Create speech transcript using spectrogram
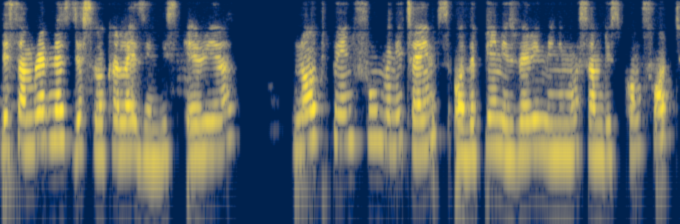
there's some redness just localized in this area, not painful many times, or the pain is very minimal, some discomfort,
